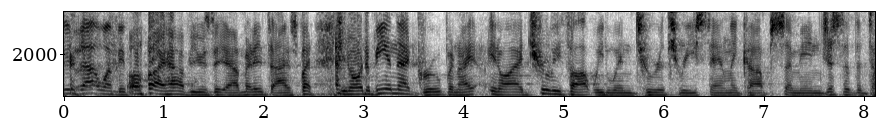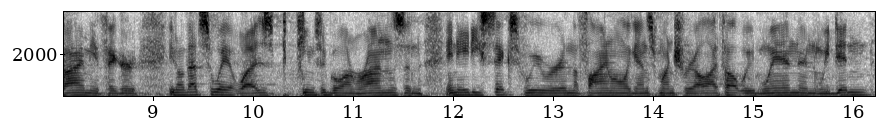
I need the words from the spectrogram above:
Use that one before. Oh, I have used it, yeah, many times. But you know, to be in that group, and I, you know, I truly thought we'd win two or three Stanley Cups. I mean, just at the time, you figure, you know, that's the way it was. Teams would go on runs, and in '86 we were in the final against Montreal. I thought we'd win, and we didn't.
